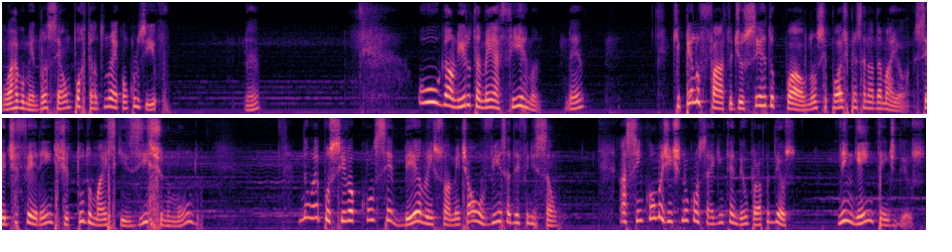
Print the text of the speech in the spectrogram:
O argumento do Anselmo, portanto, não é conclusivo. Né? O Gaunilo também afirma né, que pelo fato de o ser do qual não se pode pensar nada maior ser diferente de tudo mais que existe no mundo, não é possível concebê-lo em sua mente ao ouvir essa definição. Assim como a gente não consegue entender o próprio Deus. Ninguém entende Deus,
